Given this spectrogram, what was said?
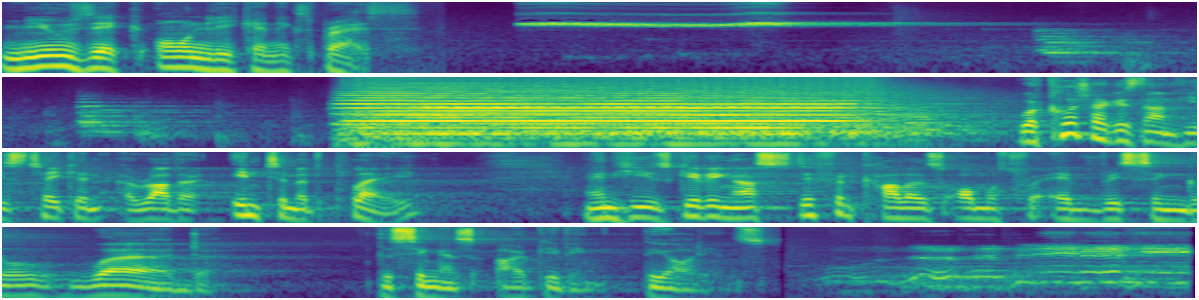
music only can express. Has done, he's taken a rather intimate play and he's giving us different colors almost for every single word the singers are giving the audience per prime vie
